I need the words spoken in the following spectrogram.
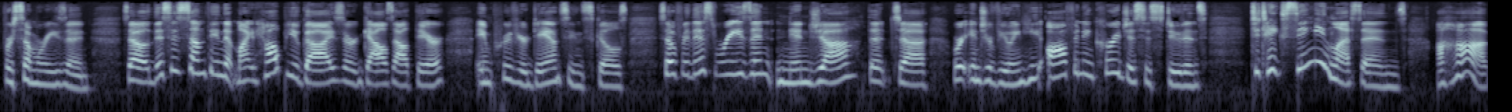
for some reason. So, this is something that might help you guys or gals out there improve your dancing skills. So, for this reason, Ninja that uh, we're interviewing, he often encourages his students to take singing lessons. Uh huh.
